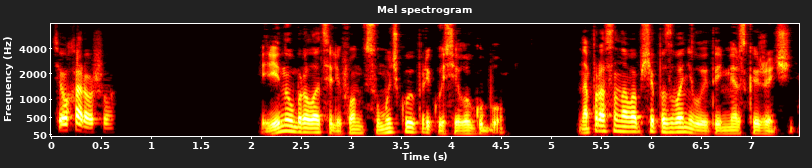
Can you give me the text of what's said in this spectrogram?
Всего хорошего. Ирина убрала телефон в сумочку и прикусила губу. Напрасно она вообще позвонила этой мерзкой женщине.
